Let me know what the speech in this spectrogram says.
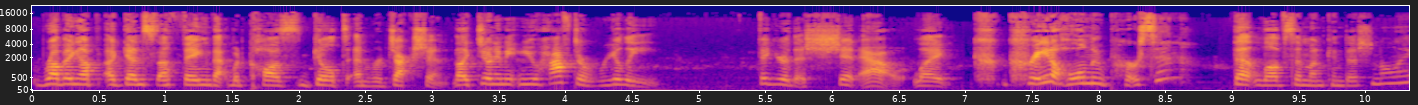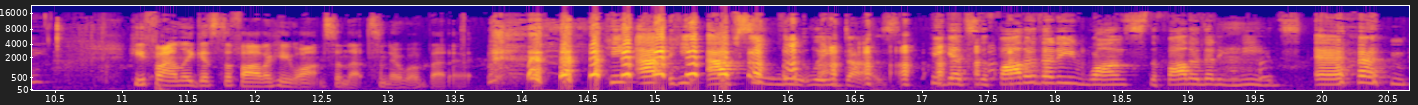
rubbing up against a thing that would cause guilt and rejection like do you know what i mean you have to really figure this shit out like c- create a whole new person that loves him unconditionally he finally gets the father he wants, and that's Noah Bennett. he a- he absolutely does he gets the father that he wants the father that he needs and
